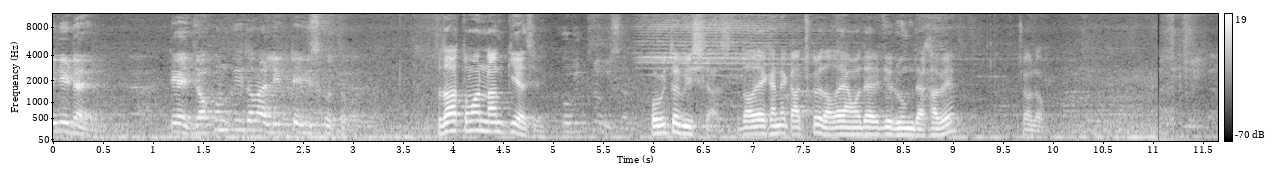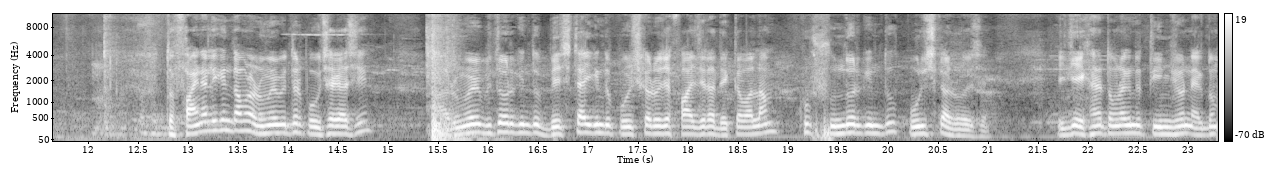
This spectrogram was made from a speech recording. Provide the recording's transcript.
এনি টাইম ঠিক আছে যখন কি তোমরা লিফটে ইউজ করতে পারবে। তো দাদা তোমার নাম কি আছে? পবিত্র বিশাল পবিত্র বিশ্বাস। দাদা এখানে কাজ করে দাদাই আমাদের এই যে রুম দেখাবে। চলো। তো ফাইনালি কিন্তু আমরা রুমের ভিতরে পৌঁছে গেছি। রুমের ভিতর কিন্তু বেশটাই কিন্তু পরিষ্কার রয়েছে ফার্স্ট যেটা দেখতে পারলাম, খুব সুন্দর কিন্তু পরিষ্কার রয়েছে। এই যে এখানে তোমরা কিন্তু তিনজন একদম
